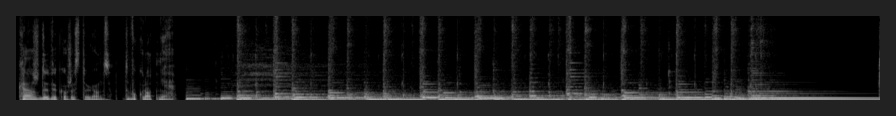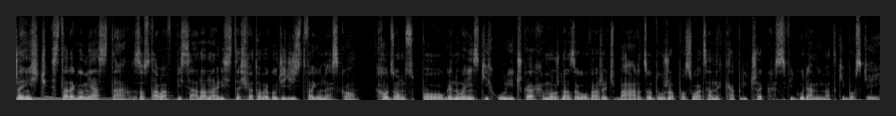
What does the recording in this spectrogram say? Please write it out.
każdy wykorzystując dwukrotnie. Część Starego Miasta została wpisana na listę Światowego Dziedzictwa UNESCO. Chodząc po genueńskich uliczkach można zauważyć bardzo dużo pozłacanych kapliczek z figurami Matki Boskiej.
